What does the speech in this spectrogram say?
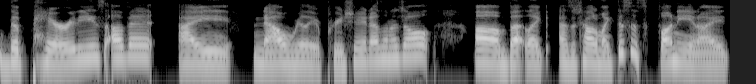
the parodies of it I now really appreciate as an adult. Um, but like as a child, I'm like, this is funny, and I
